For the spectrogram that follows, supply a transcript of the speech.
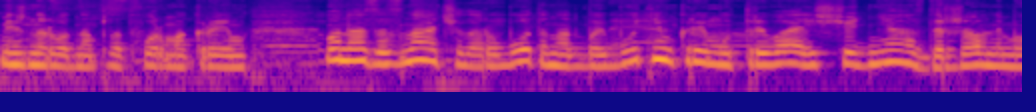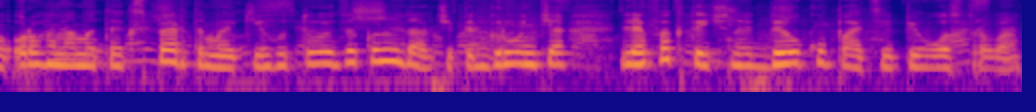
Міжнародна платформа Крим. Вона зазначила, робота над майбутнім Криму триває щодня з державними органами та експертами, які готують законодавчі підґрунтя для фактичної деокупації півострова.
